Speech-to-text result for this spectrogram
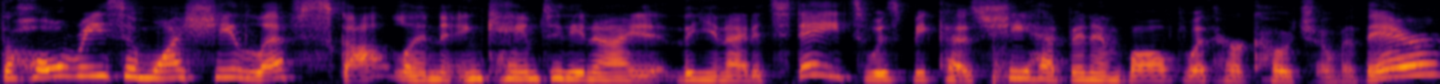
The whole reason why she left Scotland and came to the United the United States was because she had been involved with her coach over there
